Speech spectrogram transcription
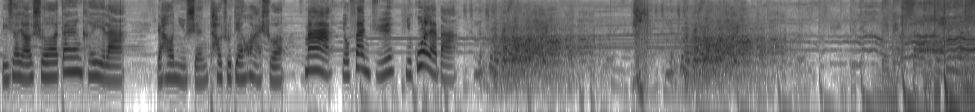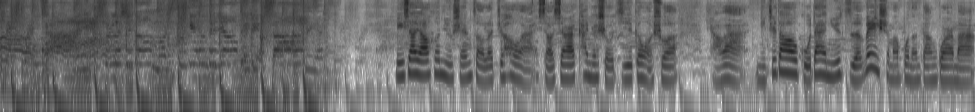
李逍遥说：“当然可以啦。”然后女神掏出电话说：“妈，有饭局，你过来吧。”李逍遥和女神走了之后啊，小仙儿看着手机跟我说：“条啊，你知道古代女子为什么不能当官吗？”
